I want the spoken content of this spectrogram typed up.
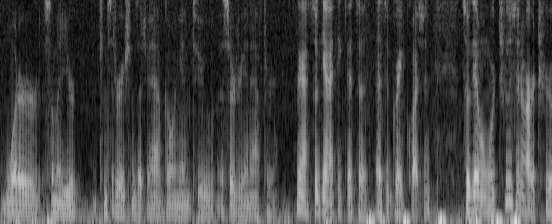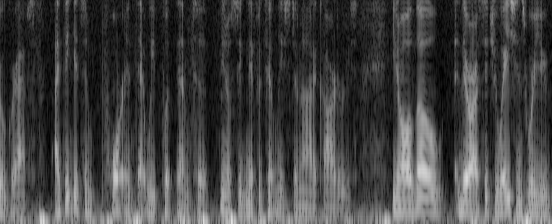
What are some of your considerations that you have going into a surgery and after? Yeah, so again, I think that's a that's a great question. So again, when we're choosing our arterial grafts, I think it's important that we put them to you know significantly stenotic arteries. You know, although there are situations where you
